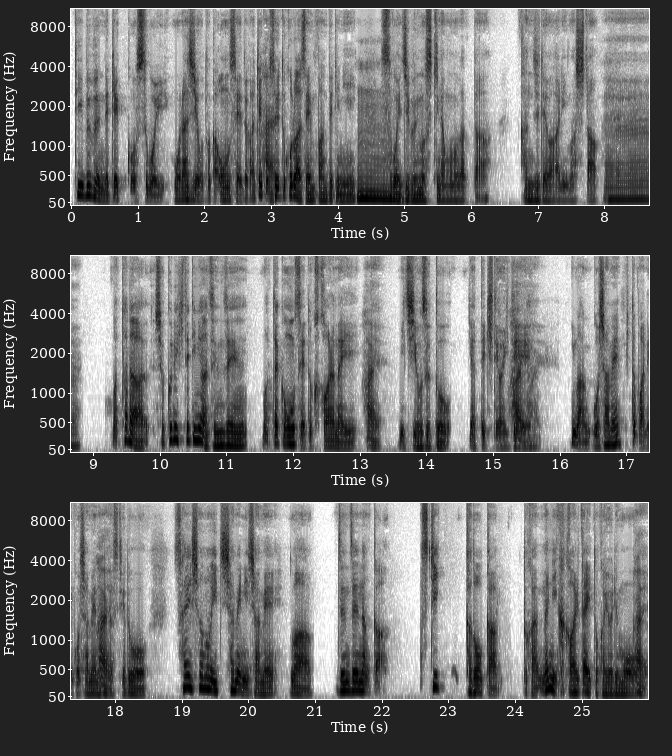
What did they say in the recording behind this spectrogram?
っていう部分で結構すごい、もうラジオとか音声とか、結構そういうところは全般的にうんすごい自分の好きなものだった感じではありました。まあ、ただ、職歴的には全然、全く音声と関わらないはい。道をずっとやってきてはいて、はいはい。今5社目、ピトパで5社目なんですけど、最初の1社目、2社目は、全然なんか、好きかどうかとか、何に関わりたいとかよりも、はい。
